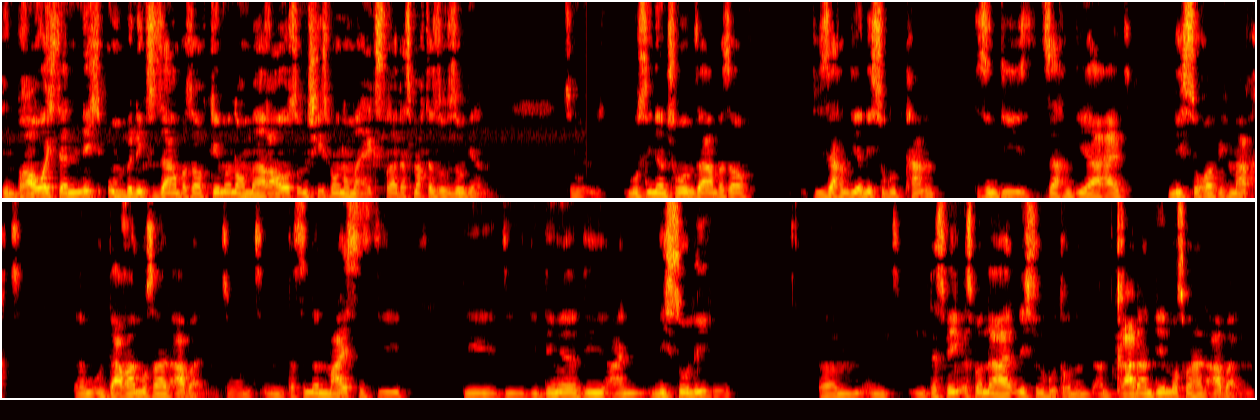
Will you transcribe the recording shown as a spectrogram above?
den brauche ich dann nicht unbedingt zu sagen, pass auf, gehen wir nochmal raus und schießen wir nochmal extra, das macht er sowieso gern. So, ich muss ihn dann schon sagen, pass auf, die Sachen, die er nicht so gut kann, das sind die Sachen, die er halt nicht so häufig macht. Ähm, und daran muss er halt arbeiten. So, und, und das sind dann meistens die, die, die, die Dinge, die einem nicht so liegen. Ähm, und deswegen ist man da halt nicht so gut drin. Und, gerade an dem muss man halt arbeiten.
